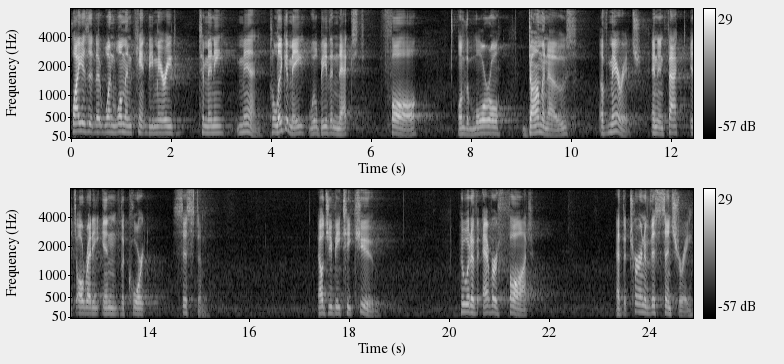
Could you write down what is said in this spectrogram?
why is it that one woman can't be married to many men? Polygamy will be the next fall on the moral dominoes of marriage. And in fact, it's already in the court system. LGBTQ. Who would have ever thought at the turn of this century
